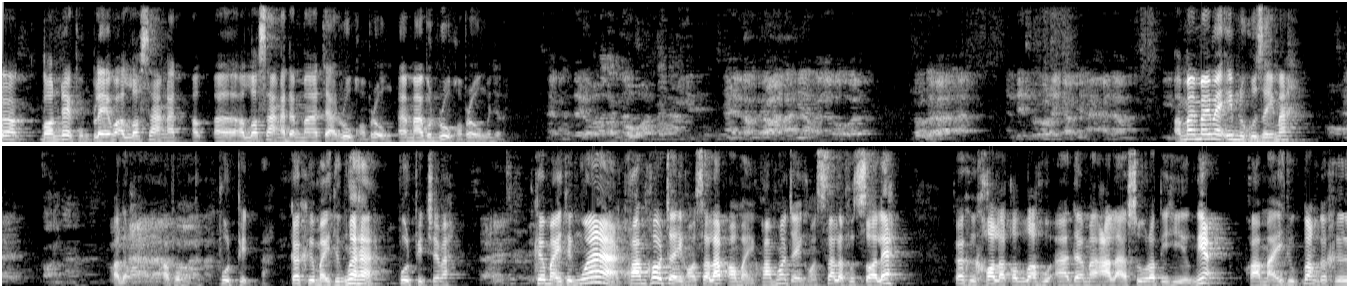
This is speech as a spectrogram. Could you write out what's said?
ก็ตอนแรกผมแปลว่าอัลลอฮ์สร้างอัลลอฮ์สร้างอาดัมมาจากรูปของพระองค์มาบนรูปของพระองค์ไม่ใช่หรอไม่ไม่ไม่อิมนุคุซัยมะอ๋อเหรอเอาผมพูดผิดก็คือหมายถึงว่าพูดผิดใช่ไหมคือหมายถึงว่าความเข้าใจของสลับเอาใหม่ความเข้าใจของซาลฟุตซอลและก็คือคอละกัลลอฮุอาดามาอาลาซูรติฮีเนี้ยความหมายที่ถูกต้องก็คือ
